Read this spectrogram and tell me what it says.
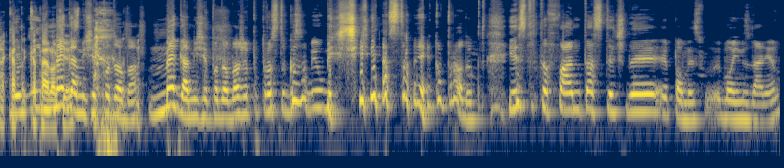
A kat- katalog mega jest? mi się podoba, mega mi się podoba, że po prostu go sobie umieścili na stronie jako produkt. Jest to fantastyczny pomysł, moim zdaniem.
